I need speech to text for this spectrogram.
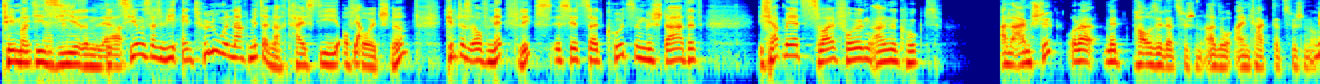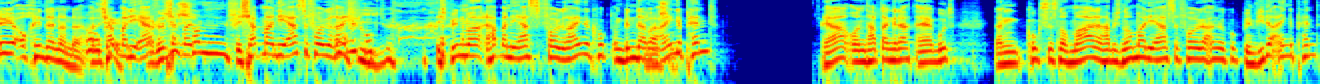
thematisieren, Ja. beziehungsweise wie Enthüllungen nach Mitternacht heißt die auf Ja. Deutsch, ne? Gibt es auf Netflix, ist jetzt seit kurzem gestartet. Ich habe mir jetzt zwei Folgen angeguckt. An einem Stück oder mit Pause dazwischen? Also ein Tag dazwischen? Nee, auch hintereinander. Also ich Okay. habe mal die erste, Ja, ich habe mal, ich hab mal in die erste Folge reingeguckt. Ich bin mal, hab mal in die erste Folge reingeguckt und bin dabei Englischen. eingepennt. Ja, und hab dann gedacht, ah ja gut, dann guckst du es nochmal, dann habe ich nochmal die erste Folge angeguckt, bin wieder eingepennt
